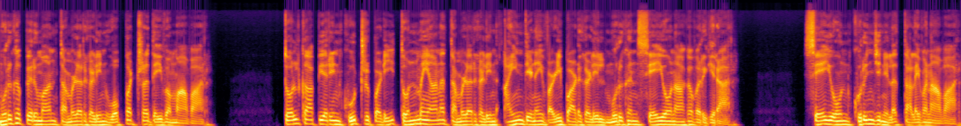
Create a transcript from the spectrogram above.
முருகப்பெருமான் தமிழர்களின் ஒப்பற்ற தெய்வமாவார். தொல்காப்பியரின் கூற்றுப்படி தொன்மையான தமிழர்களின் ஐந்திணை வழிபாடுகளில் முருகன் சேயோனாக வருகிறார். சேயோன் குறிஞ்சி நிலத் தலைவனாவார்.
